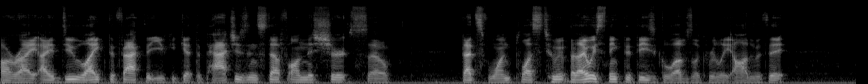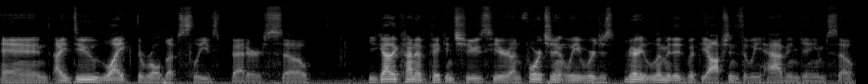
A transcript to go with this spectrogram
alright. I do like the fact that you could get the patches and stuff on this shirt, so that's one plus to it. But I always think that these gloves look really odd with it. And I do like the rolled up sleeves better, so you got to kind of pick and choose here. Unfortunately, we're just very limited with the options that we have in games, so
